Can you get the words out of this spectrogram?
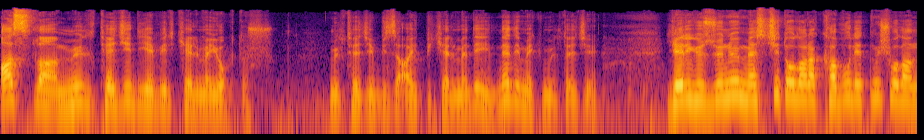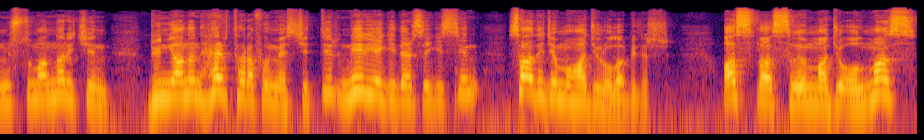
asla mülteci diye bir kelime yoktur. Mülteci bize ait bir kelime değil. Ne demek mülteci? Yeryüzünü mescit olarak kabul etmiş olan Müslümanlar için dünyanın her tarafı mescittir. Nereye giderse gitsin sadece muhacir olabilir. Asla sığınmacı olmaz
